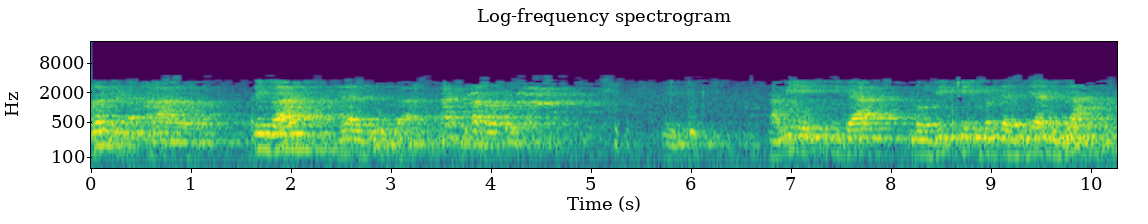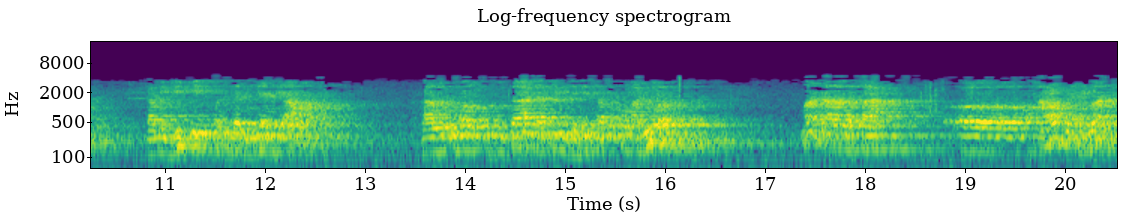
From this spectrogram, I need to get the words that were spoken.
Jual kan halal. Riba halal juga. Kan kita lakukan. Itu. Kami tidak membuat perjanjian di belakang. Kami bikin perjanjian di awal. Kalau uang juta nanti menjadi 1,2. Mana letak uh, haramnya di mana?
